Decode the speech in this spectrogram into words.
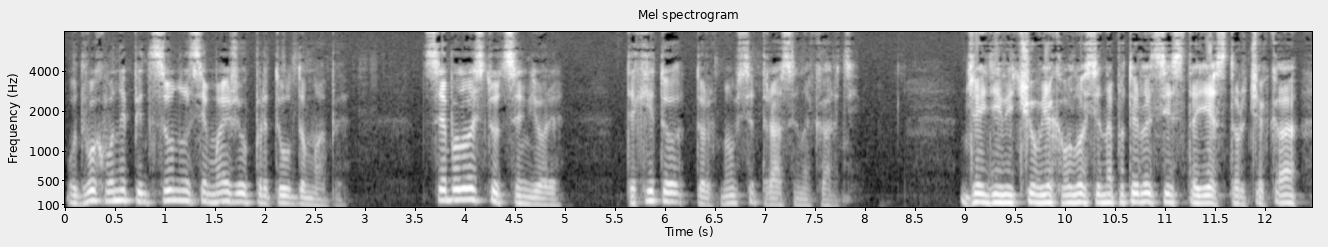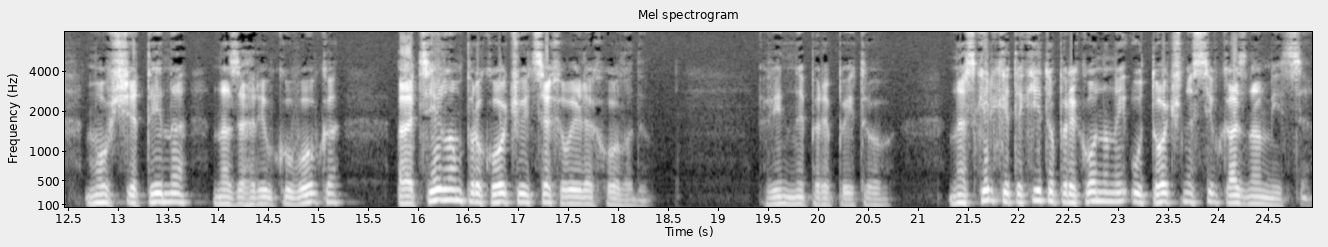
Удвох вони підсунулися майже впритул до мапи. Це було ось тут, сеньоре. Такий-то торкнувся траси на карті. Джейді відчув, як волосся на потилиці стає з торчака, мов щетина на загрівку вовка, а тілом прокочується хвиля холоду. Він не перепитував, наскільки такий-то переконаний у точності вказаного місця.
